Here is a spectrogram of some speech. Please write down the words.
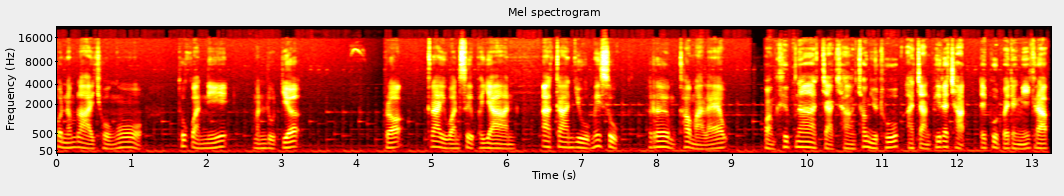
พ่นน้ำลายโชว์โง่ ทุกวันนี้มันหลุดเยอะ เพราะใกล้วันสืบพยาน อาการอยู่ไม่สุข เริ่มเข้ามาแล้ว ความคืบหน้าจากทางช่อง YouTube อาจารย์พิรชัดได้พูดไว้ดังนี้ครับ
